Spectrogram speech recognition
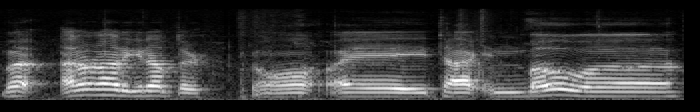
But I don't know how to get up there. Oh, hey, Titan boa,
